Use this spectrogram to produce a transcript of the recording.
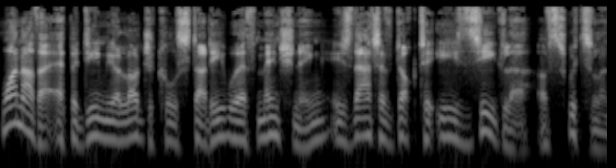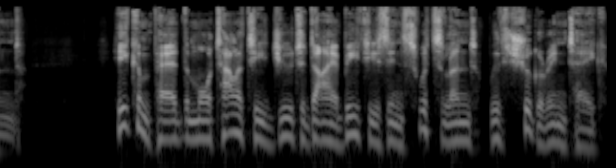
One other epidemiological study worth mentioning is that of Dr. E. Ziegler of Switzerland. He compared the mortality due to diabetes in Switzerland with sugar intake,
